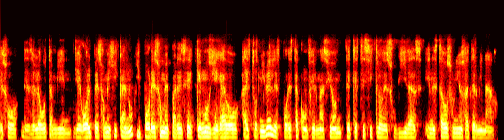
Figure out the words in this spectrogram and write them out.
eso, desde luego, también llegó al peso mexicano y por eso me parece que hemos llegado a estos niveles, por esta confirmación de que este ciclo de subidas en Estados Unidos ha terminado.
